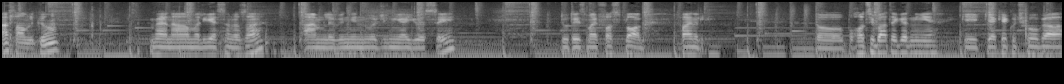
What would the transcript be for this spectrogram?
السلام علیکم۔ میرا نام علی احسن رضا ہے۔ I am living in Virginia U S A today is my first blog finally تو بہت سی باتیں کرنی ہیں کہ کیا کیا کچھ ہوگا۔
